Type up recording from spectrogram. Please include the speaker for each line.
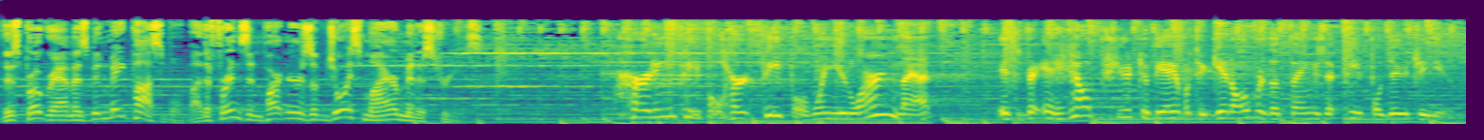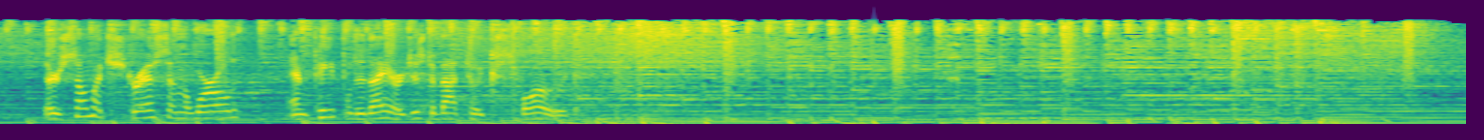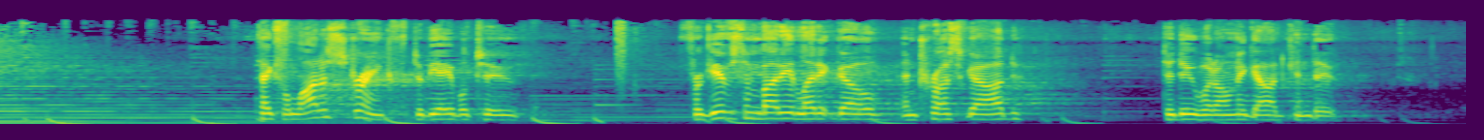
Speaker 1: This program has been made possible by the friends and partners of Joyce Meyer Ministries.
Speaker 2: Hurting people hurt people. When you learn that, it helps you to be able to get over the things that people do to you. There's so much stress in the world, and people today are just about to explode. takes a lot of strength to be able to forgive somebody, let it go, and trust God to do what only God can do.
